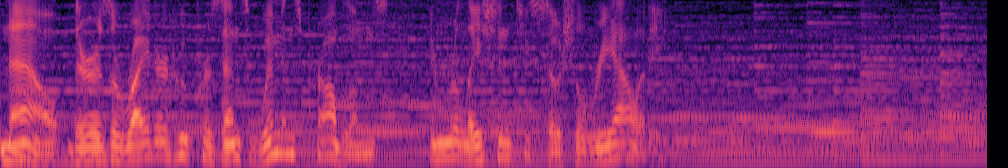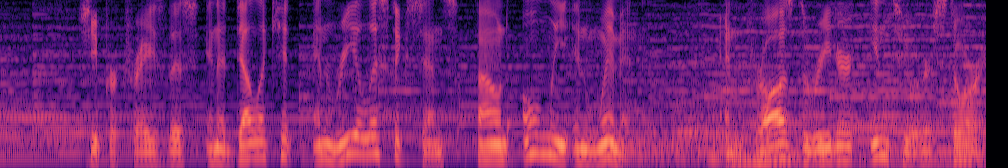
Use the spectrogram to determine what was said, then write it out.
Now, there is a writer who presents women's problems in relation to social reality. She portrays this in a delicate and realistic sense found only in women and draws the reader into her story.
